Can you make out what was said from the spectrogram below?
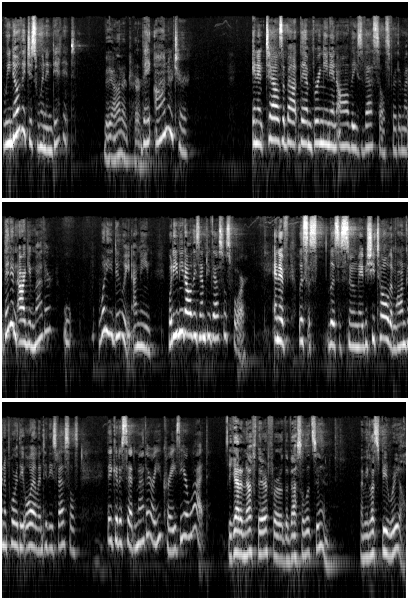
We know they just went and did it. They honored her. They honored her. And it tells about them bringing in all these vessels for their mother. They didn't argue, Mother, what are you doing? I mean, what do you need all these empty vessels for? And if, let's, let's assume maybe she told them, well, I'm going to pour the oil into these vessels. They could have said, Mother, are you crazy or what? You got enough there for the vessel it's in. I mean, let's be real.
